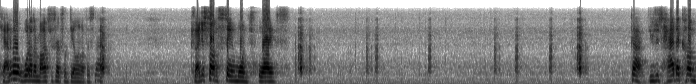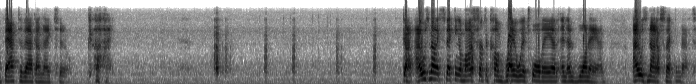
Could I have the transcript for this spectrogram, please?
Okay, I don't know what other monster trucks we're dealing with this night. Because I just saw the same one twice. God, you just had to come back to back on night two. God. God, I was not expecting a monster to come right away at 12 a.m. and then 1 a.m. I was not expecting that.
